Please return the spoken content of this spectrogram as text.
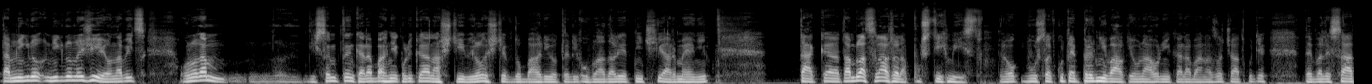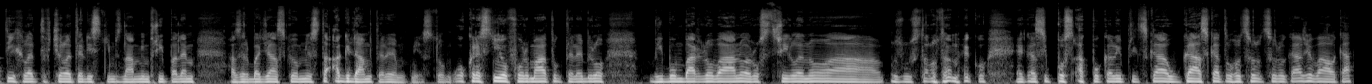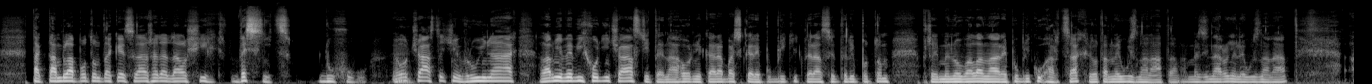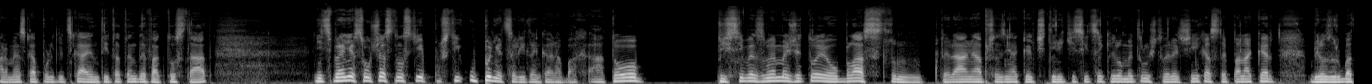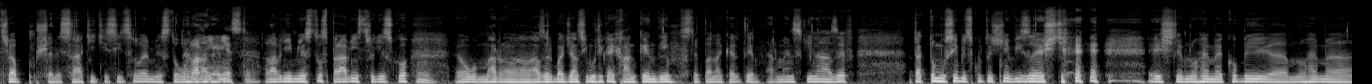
Tam nikdo, nikdo nežije. Navíc ono tam, když jsem ten Karabach několikrát navštívil, ještě v dobách, kdy ho tedy ovládali etničtí Arméni, tak eh, tam byla celá řada pustých míst. Jo, v důsledku té první války o náhorní Karabá na začátku těch 90. let v čele tedy s tím známým případem azerbajdžánského města Agdam, které město okresního formátu, které bylo vybombardováno, rozstříleno a zůstalo tam jako jakási postapokalyptická ukázka toho, co, co dokáže válka, tak tam byla potom také celá řada dalších vesnic, duchů. Jo, hmm. Částečně v ruinách, hlavně ve východní části té náhorně Karabašské republiky, která se tedy potom přejmenovala na republiku Arcach, jo, ta neuznaná, ta mezinárodně neuznaná arménská politická entita, ten de facto stát. Nicméně v současnosti pustí úplně celý ten Karabach. A to když si vezmeme, že to je oblast, která měla přes nějaké 4000 km čtverečních a Stepanakert byl zhruba třeba 60 tisícové město. Hlavní město. Hlavní město, správní středisko. Hmm. Jo, Azerbajdžanci mu říkají Hankendi, Stepanakert je arménský název tak to musí být skutečně víze ještě, ještě mnohem, jakoby, eh, mnohem eh,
